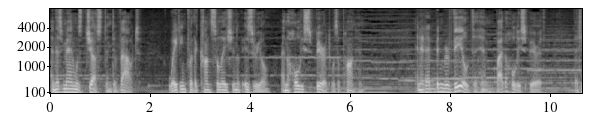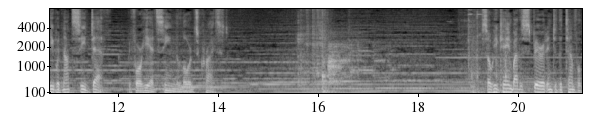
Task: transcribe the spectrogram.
And this man was just and devout, waiting for the consolation of Israel, and the Holy Spirit was upon him. And it had been revealed to him by the Holy Spirit that he would not see death before he had seen the Lord's Christ. So he came by the Spirit into the temple.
